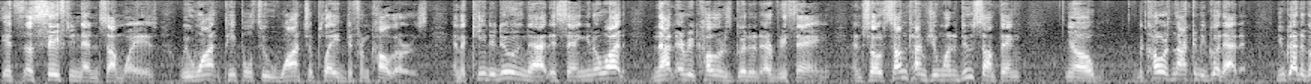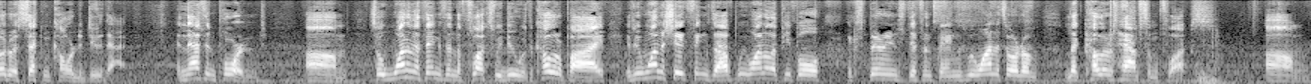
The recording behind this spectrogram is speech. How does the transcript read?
it's a safety net in some ways. We want people to want to play different colors, and the key to doing that is saying, you know what, not every color is good at everything, and so sometimes you want to do something, you know, the color's not going to be good at it. You got to go to a second color to do that, and that's important. Um, so one of the things in the flux we do with the color pie is we want to shake things up. We want to let people experience different things. We want to sort of let colors have some flux. Um,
